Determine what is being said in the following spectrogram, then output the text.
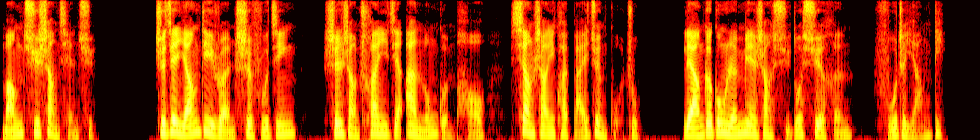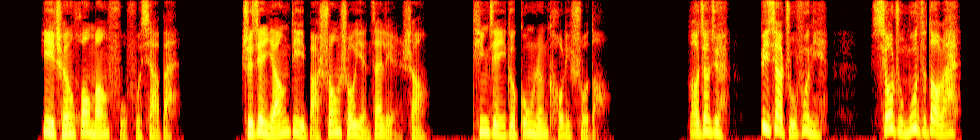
忙驱上前去，只见杨帝软翅伏巾。身上穿一件暗龙滚袍，向上一块白绢裹住。两个工人面上许多血痕，扶着杨帝。一臣慌忙俯伏下拜。只见杨帝把双手掩在脸上，听见一个工人口里说道：“老将军，陛下嘱咐你，小主母子到来，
